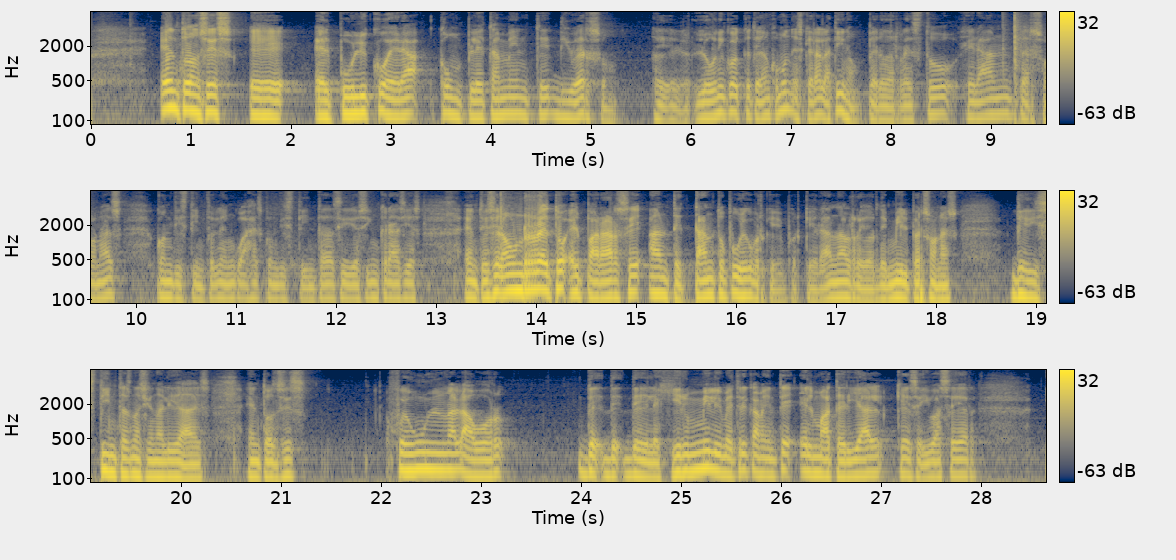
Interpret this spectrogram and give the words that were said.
Entonces, eh, el público era completamente diverso. Eh, lo único que tenían en común es que era latino, pero el resto eran personas con distintos lenguajes, con distintas idiosincrasias. Entonces era un reto el pararse ante tanto público, porque, porque eran alrededor de mil personas de distintas nacionalidades. Entonces fue una labor de, de- de elegir milimétricamente el material que se iba a hacer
